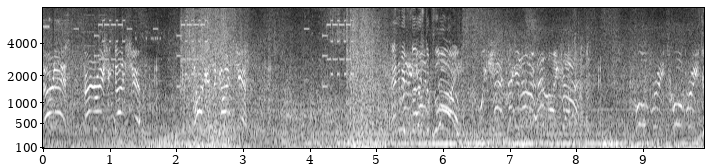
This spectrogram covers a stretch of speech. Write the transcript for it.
There it is! Federation gunship! Target the gunship! Enemy flares deployed! We can't take another hit like that! Cool breeze, cool breeze! Gunship is circling around! Concentrate on those choppers! Behind, incoming right! We need air support! City rescue teams to your location, Carolina. We need assistance ASAP! We can't take another hit from that 105! Attempting to reroute air support. Gunships making another run! Gunship to the right! Coming on, Kevin. Good hit! The gunship's damaged!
